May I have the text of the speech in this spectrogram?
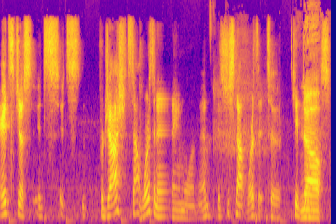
it's just it's it's for Josh. It's not worth it anymore, man. It's just not worth it to keep doing no. this.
